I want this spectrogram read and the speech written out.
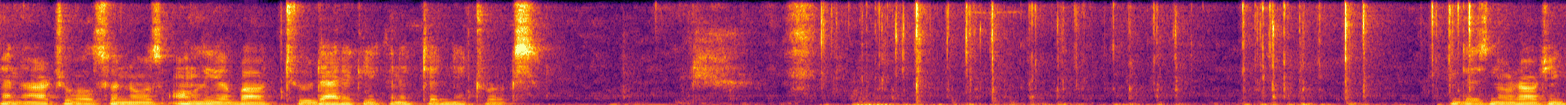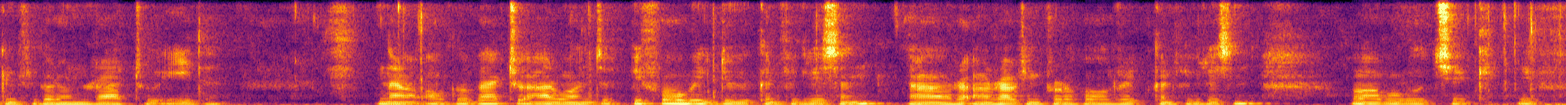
and R2 also knows only about two directly connected networks there's no routing configured on RAR2 either. Now I'll go back to R1 just before we do configuration uh, uh routing protocol RIP configuration uh, we will check if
